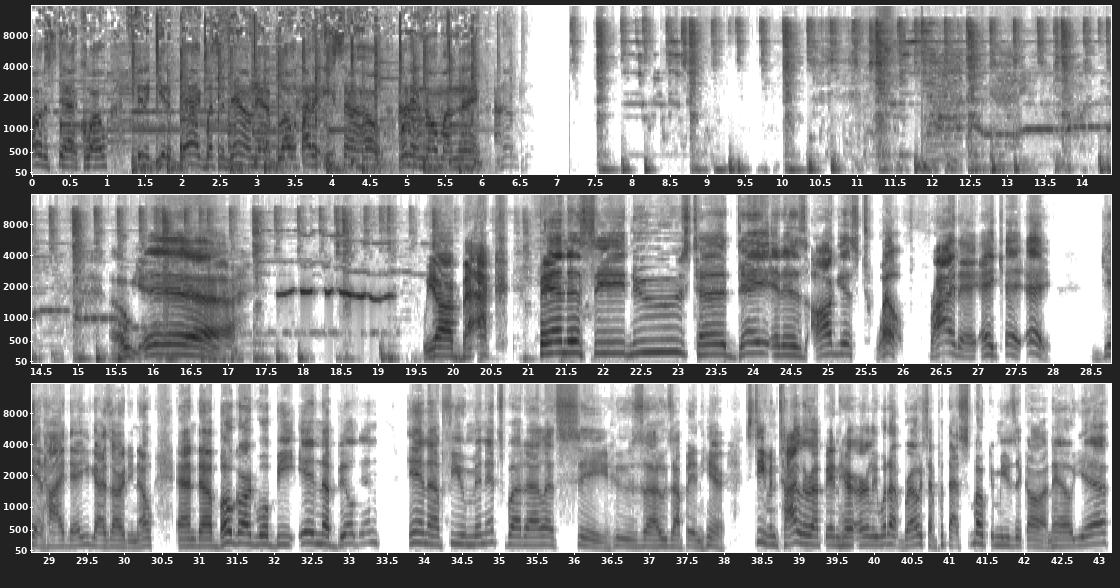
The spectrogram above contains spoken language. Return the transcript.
Know the stat quo. Finna get a bag, bustin' down that blow. Out of East Side Ho, where they know my name. Oh yeah. We are back. Fantasy news today. It is August 12th, Friday, aka Get High Day. You guys already know. And uh Bogard will be in the building in a few minutes, but uh let's see who's uh who's up in here. Steven Tyler up in here early. What up, bro? So I put that smoking music on. Hell yeah.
